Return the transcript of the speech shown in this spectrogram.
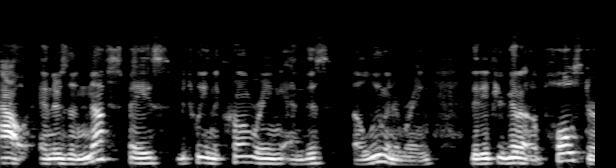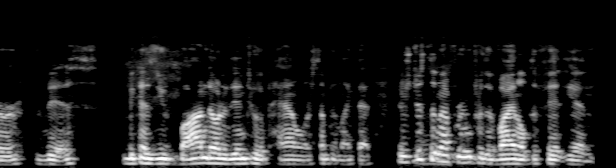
out, and there's enough space between the chrome ring and this aluminum ring that if you're going to upholster this because you've bondoed it into a panel or something like that, there's just enough room for the vinyl to fit in.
